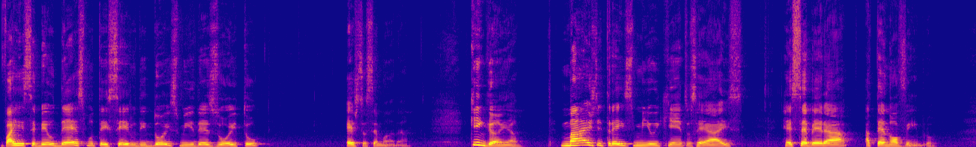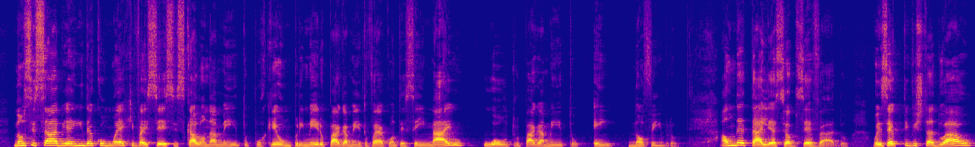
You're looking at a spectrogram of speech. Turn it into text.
vai receber o 13º de 2018 esta semana. Quem ganha mais de R$ 3.500 receberá até novembro. Não se sabe ainda como é que vai ser esse escalonamento, porque um primeiro pagamento vai acontecer em maio, o outro pagamento em novembro. Há um detalhe a ser observado: o executivo estadual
